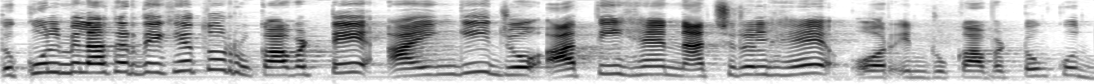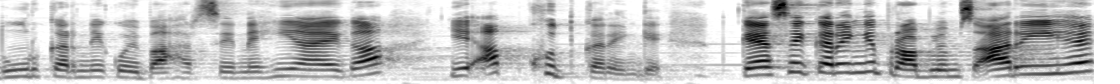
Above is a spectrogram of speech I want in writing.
तो कुल मिलाकर देखें तो रुकावटें आएँगी, जो आती हैं नेचुरल है, और इन रुकावटों को दूर करने कोई बाहर से नहीं आएगा। ये आप खुद करेंगे। कैसे करेंगे? प्रॉब्लम्स आ रही है।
